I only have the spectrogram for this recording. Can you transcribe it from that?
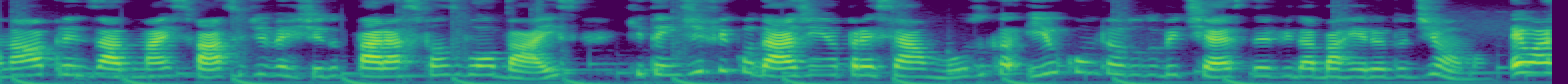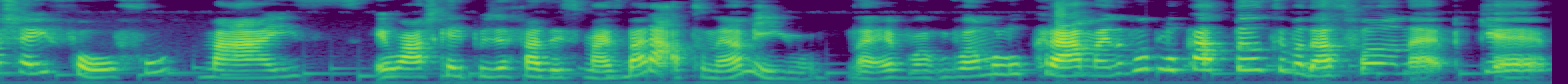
tornar o aprendizado mais fácil e divertido para as fãs globais que têm dificuldade em apreciar a música e o conteúdo do BTS devido à barreira do idioma. Eu achei fofo, mas eu acho que ele podia fazer isso mais barato, né, amigo? Né? Vamos lucrar, mas não vamos lucrar tanto em cima das fãs, né? Porque.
